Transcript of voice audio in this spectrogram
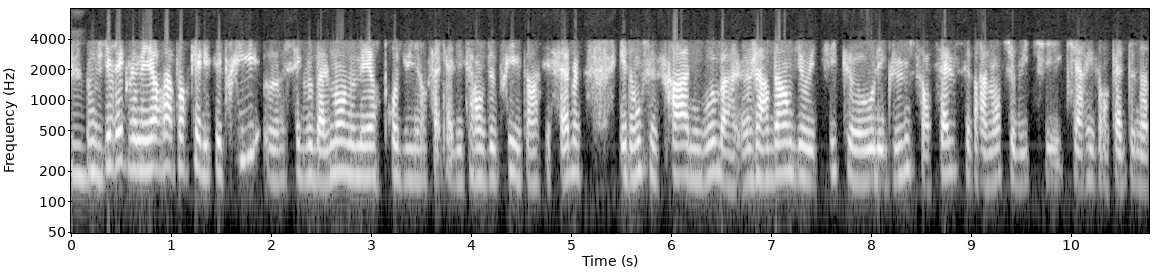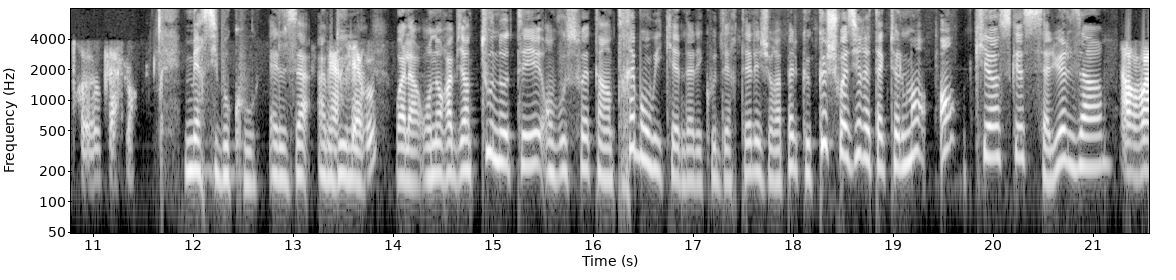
mm. donc je dirais que le meilleur rapport qualité-prix c'est globalement le meilleur produit en fait la différence de prix est assez faible et donc ce sera à nouveau bah, le jardin bioéthique aux légumes sans sel c'est vraiment celui qui, qui arrive en tête de notre classement Merci beaucoup Elsa vous. Voilà, on aura bien tout noté. On vous souhaite un très bon week-end à l'écoute d'RTL et je rappelle que Que choisir est actuellement en kiosque. Salut Elsa. Au revoir.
